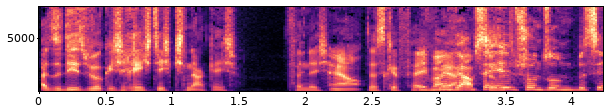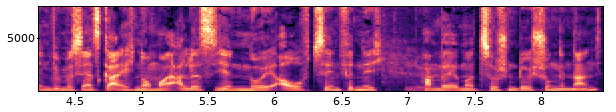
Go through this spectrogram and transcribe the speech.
Also die ist wirklich richtig knackig, finde ich. ja. Das gefällt ich meine, mir wir haben es ja eben schon so ein bisschen, wir müssen jetzt gar nicht nochmal alles hier neu aufzählen, finde ich. Haben wir immer zwischendurch schon genannt.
